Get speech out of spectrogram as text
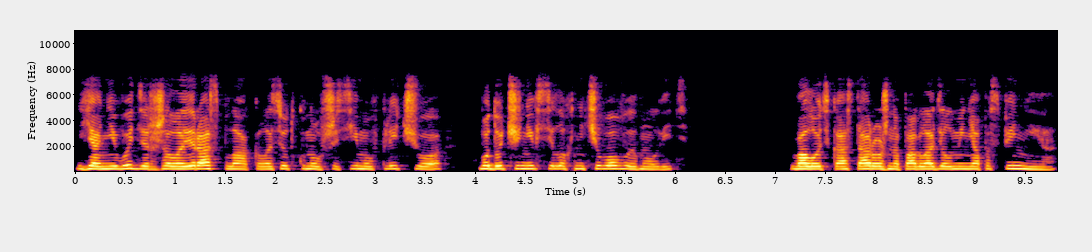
Я не выдержала и расплакалась, уткнувшись ему в плечо, будучи не в силах ничего вымолвить. Володька осторожно погладил меня по спине.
